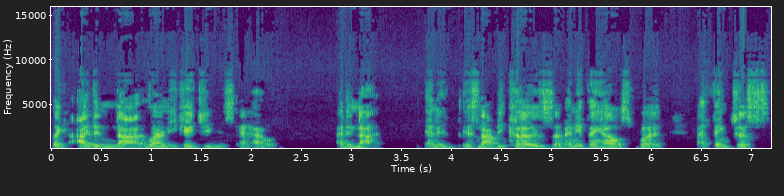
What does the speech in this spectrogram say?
Like I did not learn EKGs at Howard. I did not. And it, it's not because of anything else, but I think just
